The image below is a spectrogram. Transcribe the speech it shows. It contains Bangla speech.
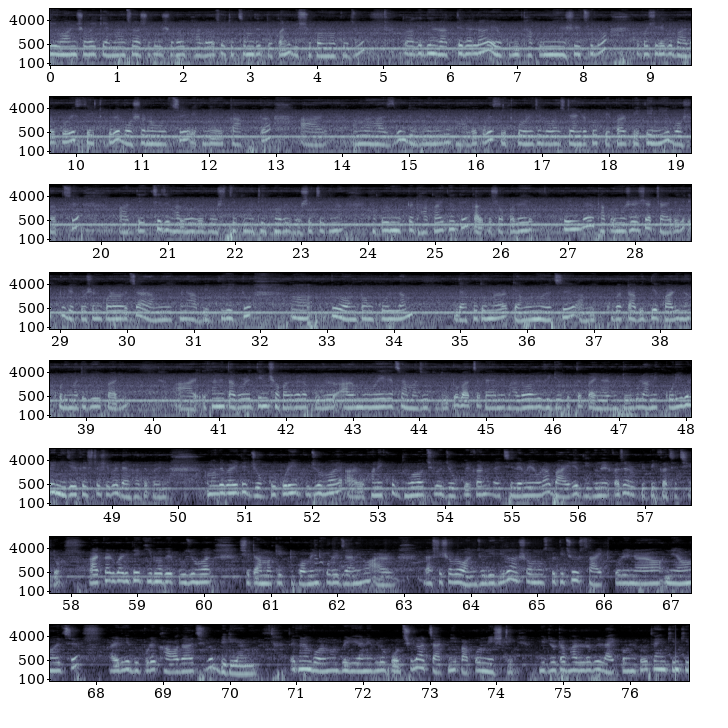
এভরিওয়ান, সবাই কেমন আছো? আশা করি সবাই ভালো আছো। এটা হচ্ছে আমাদের দোকানে বিশ্বকর্মা পুজো। তো আগের দিন রাত্রেবেলা এরকম ঠাকুর নিয়ে এসেছিল। তারপর সেটাকে ভালো করে সেট করে বসানো হচ্ছে এখানে ওই কাকটা আর আমার হাজব্যান্ড দুজনে মিলে ভালো করে সেট করে লোহার স্ট্যান্ডের উপর পেপার পেতে নিয়ে বসাচ্ছে। আর দেখছে যে ভালোভাবে বসছে কিনা, ঠিকভাবে বসেছে কিনা। ঠাকুরের মুখটা ঢাকাই থাকে। কালকে সকালে খুলবে ঠাকুর মশাই এসে আর চারিদিকে একটু ডেকোরেশন করা হয়েছে আর আমি এখানে আবির দিয়ে একটু একটু রং টং করলাম। দেখো তোমরা কেমন হয়েছে। আমি খুব একটা আবির দিয়ে পারি না, খড়িমাটি দিয়েই পারি। আর এখানে তারপরের দিন সকালবেলা পুজোর আরম্ভ হয়ে গেছে। আমার যেহেতু দুটো বাচ্চা, তাই আমি ভালোভাবে ভিডিও করতে পারি না। আর ভিডিওগুলো আমি করি বলেই নিজের ফেসটা সেভাবে দেখাতে পারি না। আমাদের বাড়িতে যজ্ঞ করেই পুজো হয়, আর ওখানে খুব ধোয়া হচ্ছিল যজ্ঞের কারণে, তাই ছেলে মেয়ে ওরা বাইরে দিদুনের কাছে আর পিপির কাছে ছিল। কার কার বাড়িতে কীভাবে পুজো হয় সেটা আমাকে একটু কমেন্ট করে জানিও, আর লাস্টে সবাই অঞ্জলি দিল, আর সমস্ত কিছু সাইড করে নেওয়া নেওয়া হয়েছে। আর এদিকে দুপুরে খাওয়া দাওয়া ছিল বিরিয়ানি। তো এখানে বড় মা বিরিয়ানিগুলো করছিল, আর চাটনি, পাঁপড়, মিষ্টি। ভিডিওটা ভালো লাগলে লাইক কমেন্ট করে। Thank you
